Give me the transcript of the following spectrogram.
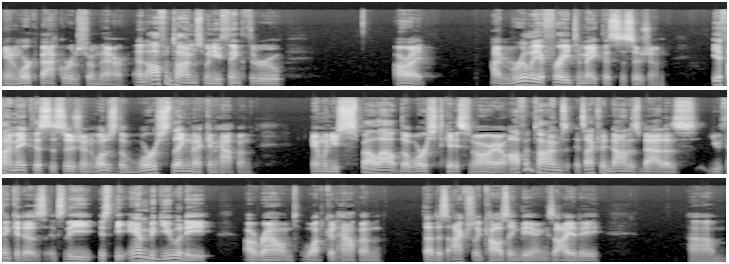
and work backwards from there. And oftentimes, when you think through, all right, I'm really afraid to make this decision. If I make this decision, what is the worst thing that can happen? And when you spell out the worst case scenario, oftentimes it's actually not as bad as you think it is. It's the it's the ambiguity around what could happen that is actually causing the anxiety. Um,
